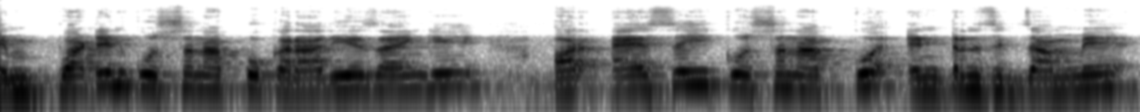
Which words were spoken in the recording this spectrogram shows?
इंपॉर्टेंट क्वेश्चन आपको करा दिए जाएँगे और ऐसे ही क्वेश्चन आपको एंट्रेंस एग्ज़ाम में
